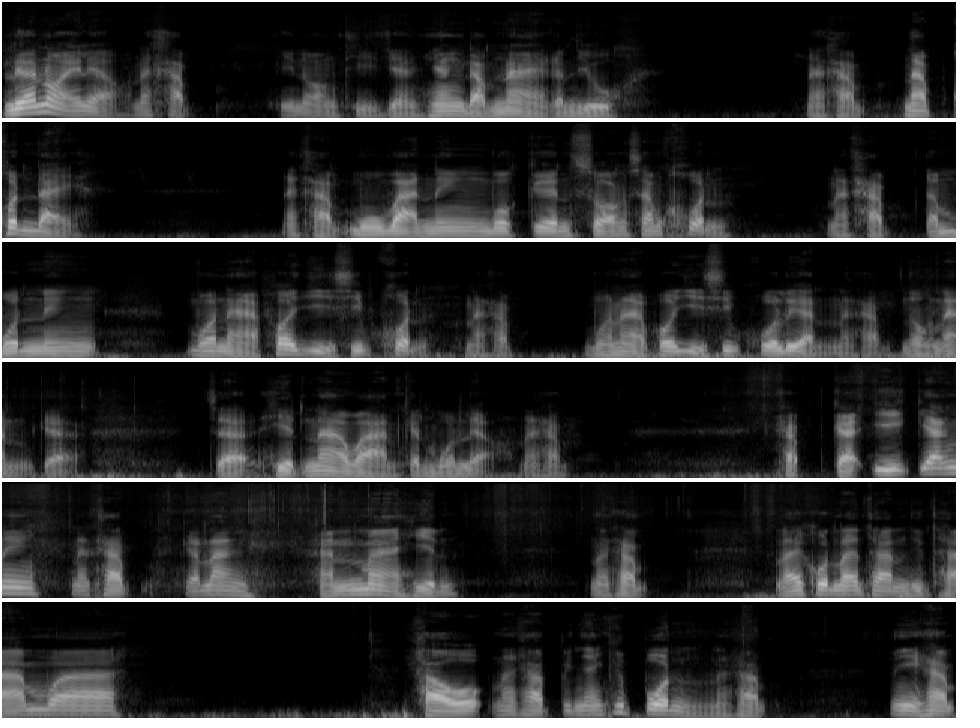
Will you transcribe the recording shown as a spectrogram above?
เหลือหน่อยแล้วนะครับ พี่น้องที่ยังยังดำหน้ากันอยู่นะครับ นับคนใดนะครับหมู่บ้านหนึ่งโบเกินสองสามคนนะครับตำบลหนึ่งโบหนาพ่อยี่สิบคนนะครับโบหนาพ่อยี่สิบครัวเรือนนะครับนอกนั้นก็จะเห็ดหน้าวานกันหมดแล้วนะครับครับกับอีกอย่างหนึ่งนะครับกำลังหันมาเห็น นะครับ หลายคนหลายท่านที่ถามว่าเขานะครับ เป็นยังคือปนนะครับ นี่ครับ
